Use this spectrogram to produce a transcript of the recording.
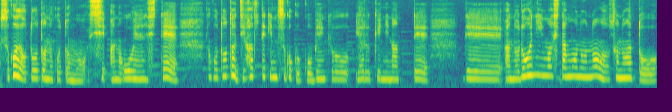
すごい弟のこともしあの応援してなんか弟は自発的にすごくこう勉強やる気になってであの浪人はしたもののその後、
